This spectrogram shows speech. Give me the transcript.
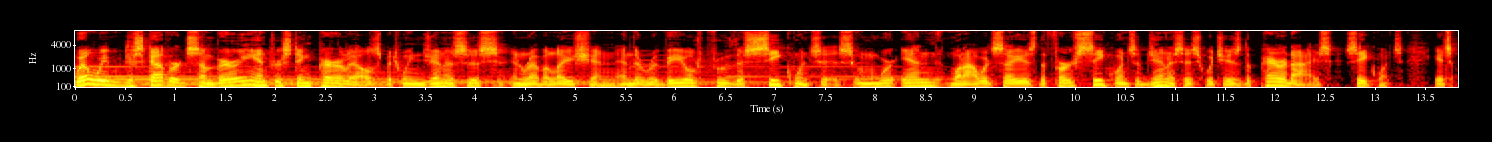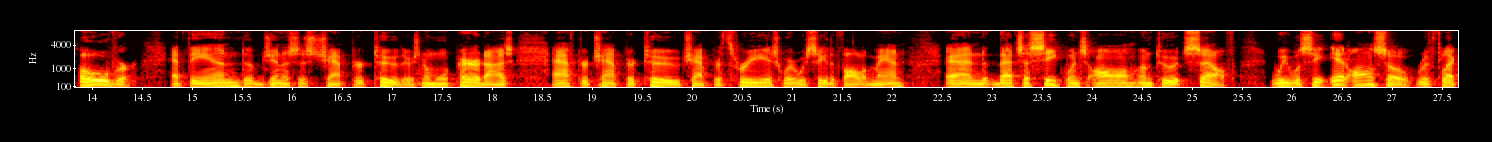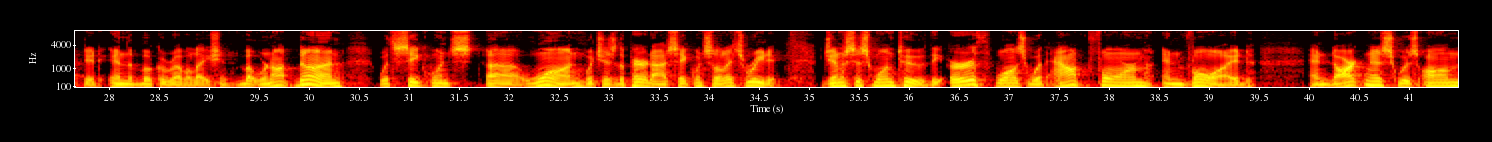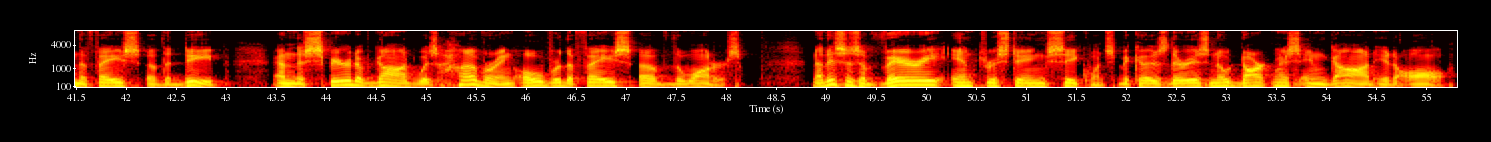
Well, we've discovered some very interesting parallels between Genesis and Revelation, and they're revealed through the sequences. And we're in what I would say is the first sequence of Genesis, which is the paradise sequence. It's over at the end of Genesis chapter 2. There's no more paradise after chapter 2. Chapter 3 is where we see the fall of man, and that's a sequence all unto itself we will see it also reflected in the book of Revelation. But we're not done with sequence uh, one, which is the paradise sequence, so let's read it. Genesis 1 2. The earth was without form and void, and darkness was on the face of the deep, and the Spirit of God was hovering over the face of the waters. Now, this is a very interesting sequence because there is no darkness in God at all.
